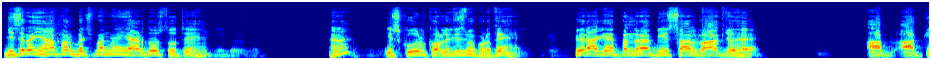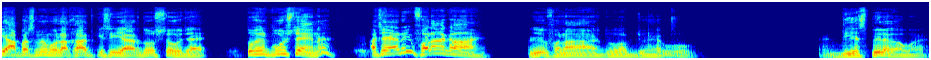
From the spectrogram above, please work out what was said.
جس طرح یہاں پر بچپن میں یار دوست ہوتے ہیں ہے نا؟ اسکول کالجز میں پڑھتے ہیں۔ پھر آگے پندرہ بیس سال بعد جو ہے آپ آپ کی آپس میں ملاقات کسی یار دوست سے ہو جائے تو پھر پوچھتے ہیں نا اچھا یار یہ فلاں کہاں ہے جی فلاں تو اب جو ہے وہ ڈی ایس پی لگا ہوا ہے۔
